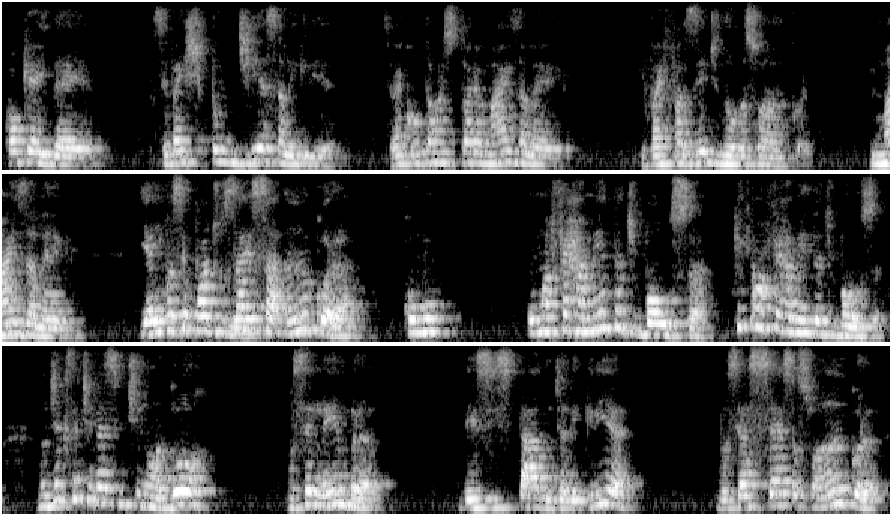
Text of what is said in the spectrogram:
qual é a ideia? Você vai expandir essa alegria. Você vai contar uma história mais alegre e vai fazer de novo a sua âncora e mais alegre. E aí você pode usar essa âncora como uma ferramenta de bolsa. O que é uma ferramenta de bolsa? No dia que você estiver sentindo uma dor, você lembra desse estado de alegria, você acessa a sua âncora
